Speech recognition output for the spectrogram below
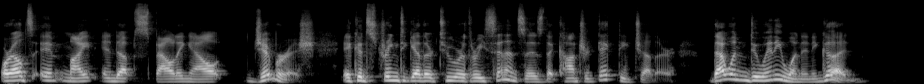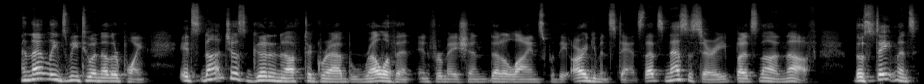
or else it might end up spouting out gibberish. It could string together two or three sentences that contradict each other. That wouldn't do anyone any good. And that leads me to another point. It's not just good enough to grab relevant information that aligns with the argument stance. That's necessary, but it's not enough. Those statements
